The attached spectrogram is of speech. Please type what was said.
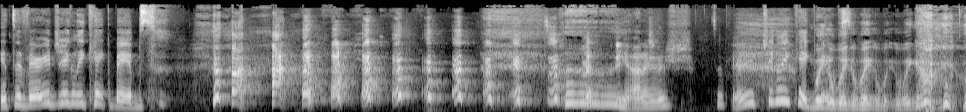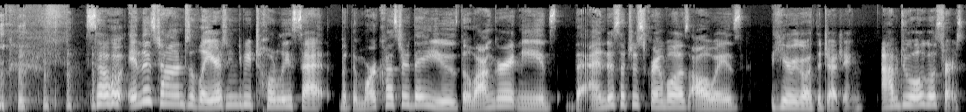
It's a very jiggly cake, babes. Janusz, it's a very jiggly cake. Wiggle, wiggle, wiggle, wiggle, wiggle. So in this challenge, the layers need to be totally set, but the more custard they use, the longer it needs. The end is such a scramble as always. Here we go with the judging. Abdul goes first.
